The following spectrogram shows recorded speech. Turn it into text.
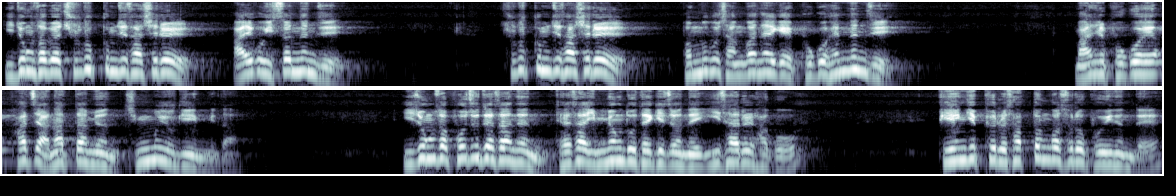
이종섭의 출국금지 사실을 알고 있었는지, 출국금지 사실을 법무부 장관에게 보고했는지, 만일 보고하지 않았다면 직무유기입니다. 이종섭 호주대사는 대사 임명도 되기 전에 이사를 하고 비행기표를 샀던 것으로 보이는데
